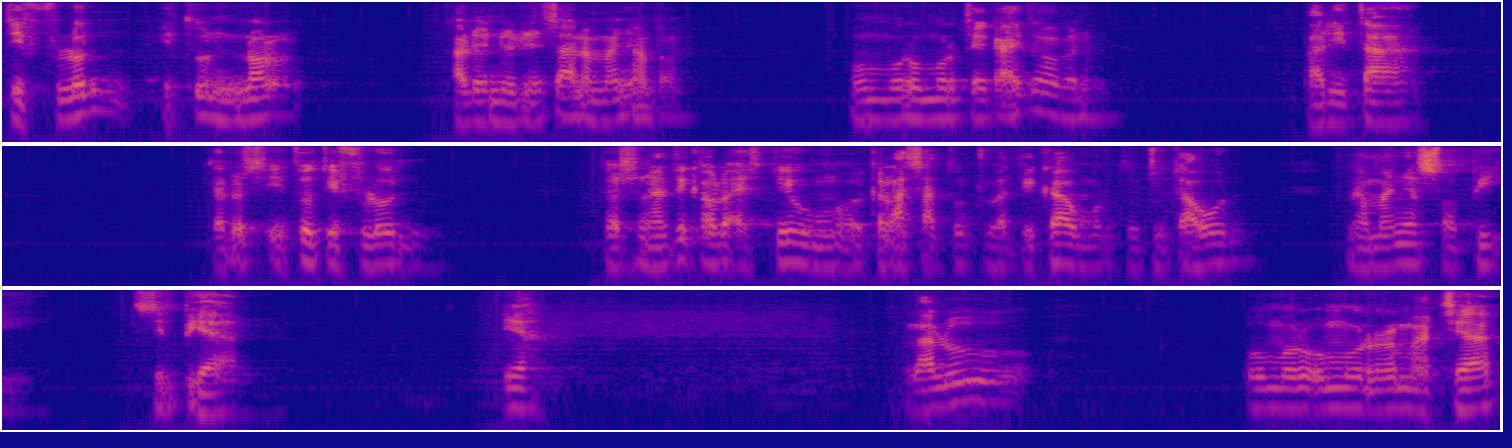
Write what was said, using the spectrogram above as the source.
Tiflun itu nol. Kalau Indonesia namanya apa? Umur-umur TK itu apa? Balita. Terus itu tiflun. Terus nanti kalau SD umur kelas 1, 2, 3, umur 7 tahun, namanya sobi, sibian. Ya. Lalu umur-umur remaja,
